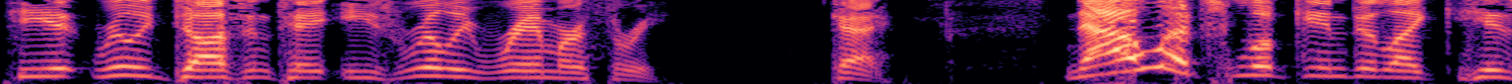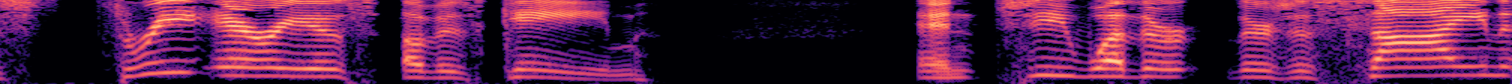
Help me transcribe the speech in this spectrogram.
he really doesn't take he's really rim or three. Okay. Now let's look into like his three areas of his game and see whether there's a sign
